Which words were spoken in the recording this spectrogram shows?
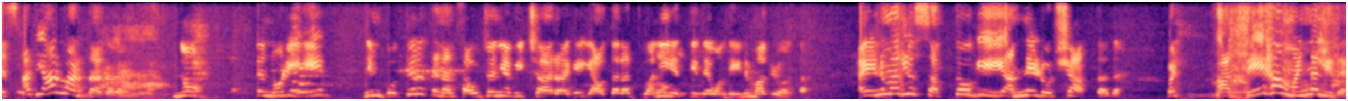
ಎಸ್ ಅದ್ ಯಾರು ಮಾಡ್ತಾ ಇದಾರೆ? ನೋ ನೋಡಿ ನಿಮ್ಗೆ ಗೊತ್ತಿರುತ್ತೆ ನಾನು ಸೌಜನ್ಯ ವಿಚಾರಗೆ ಯಾವ ತರ ಧ್ವನಿ ಎತ್ತಿದೆ ಒಂದ್ ಹೆಣ್ಮಗಳು ಅಂತ. ಆ ಹೆಣ್ಮಗ್ಳು ಸತ್ತೋಗಿ ಹನ್ನೆರಡು ವರ್ಷ ಆಗ್ತದೆ. ಬಟ್ ಆ ದೇಹ ಮಣ್ಣಲ್ಲಿದೆ.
